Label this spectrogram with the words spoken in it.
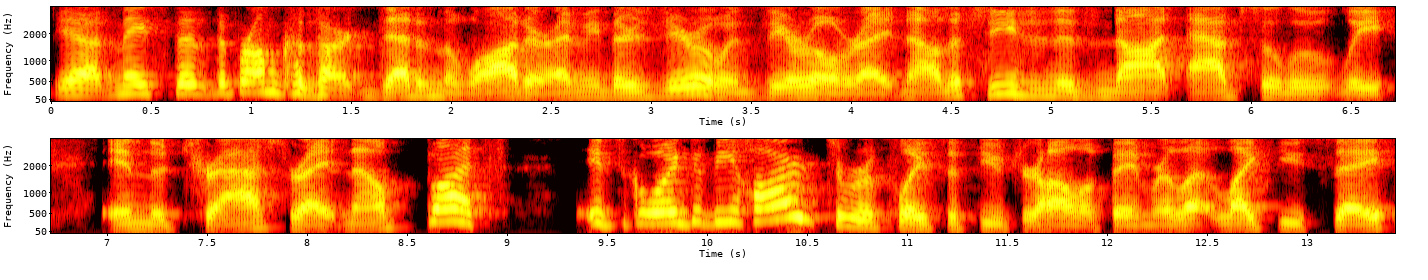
Yeah, Mace, the, the Broncos aren't dead in the water. I mean, they're zero and zero right now. The season is not absolutely in the trash right now, but it's going to be hard to replace a future Hall of Famer, like you say,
